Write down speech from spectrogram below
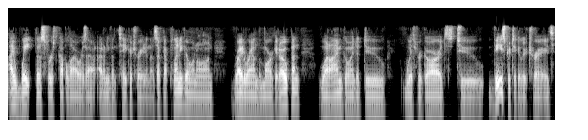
I wait those first couple hours out. I don't even take a trade in those. I've got plenty going on right around the market open what I'm going to do with regards to these particular trades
